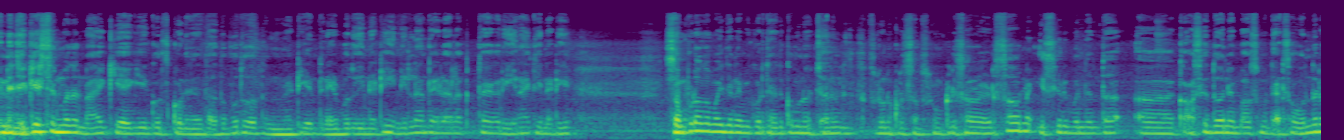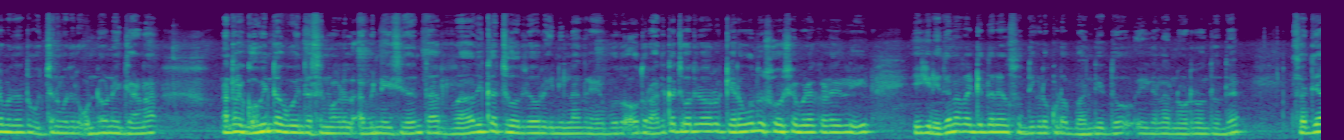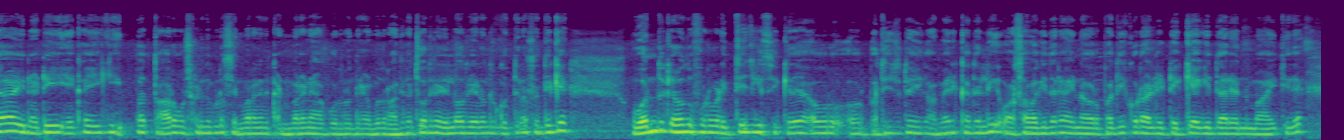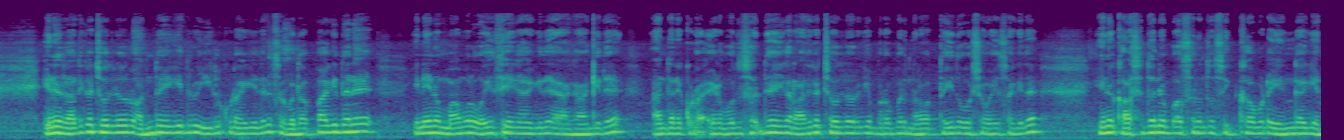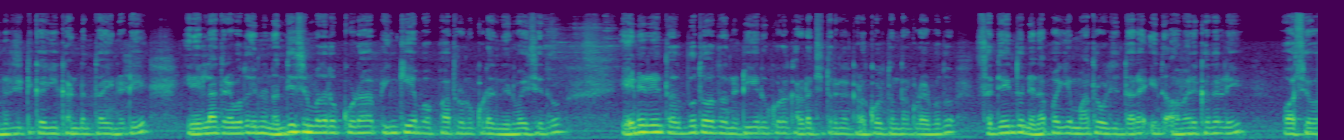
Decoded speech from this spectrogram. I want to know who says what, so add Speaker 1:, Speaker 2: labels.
Speaker 1: ಇನ್ನು ಜಗ್ಗೇಶ್ ಸಿನಿಮಾದ ನಾಯಕಿಯಾಗಿ ಗುರುತಿಸ್ಕೊಂಡಿದ್ದಂಥ ಅದ್ಭುತವಾದ ನಟಿ ಅಂತ ಹೇಳ್ಬೋದು. ಈ ನಟಿ ಏನಿಲ್ಲ ಅಂತ ಹೇಳಲಾಗ್ತಾ ಇದ್ದಾರೆ ಏನಾಯ್ತು ಈ ನಟಿ ಸಂಪೂರ್ಣ ಮಾಹಿತಿ ನಿಮಗೆ ಕೊಡ್ತೀನಿ. ಅದಕ್ಕೂ ಮುನ್ನ ಚಾನಲ್ ಸಬ್ಸ್ಕ್ರೈಬ್ ಮಾಡಿ ಸಬ್ಸ್ಕ್ರೈಬ್ ಮಾಡಿ ಸಾವಿರ ಎರಡು ಸಾವಿರದ ಇಸ್ವಿ ಬಂದಂಥ ಕಾಸಿದ್ದೋನೆ ಬಾಸು ಮತ್ತು ಎರಡು ಸಾವಿರದ ಒಂದರಲ್ಲಿ ಬಂದಂಥ ಉಚ್ಚನ ಮೊದಲು ಉಂಡವನೇ ಜಾಣ. ನಂತರ ಗೋವಿಂದ ಗೋವಿಂದ ಸಿನಿಮಾಗಳಲ್ಲಿ ಅಭಿನಯಿಸಿದಂಥ ರಾಧಿಕಾ ಚೌಧರಿ ಅವರು ಏನಿಲ್ಲ ಅಂತ ಹೇಳ್ಬೋದು. ಹೌದು, ರಾಧಿಕಾ ಚೌಧರಿ ಅವರು ಕೆಲವೊಂದು ಸೋಷಿಯಲ್ ಮೀಡಿಯಾಗಳಲ್ಲಿ ಈಗ ನಿಧನರಾಗಿದ್ದಾರೆ ಅನ್ನೋ ಸುದ್ದಿಗಳು ಕೂಡ ಬಂದಿದ್ದು. ಈಗೆಲ್ಲ ನೋಡಿರುವಂಥದ್ದೇ. ಸದ್ಯ ಈ ನಟಿ ಏಕೈಕಿ ಇಪ್ಪತ್ತಾರು ವರ್ಷಗಳಿಂದ ಕೂಡ ಸಿನಿಮಾ ರಂಗದಲ್ಲಿ ಕಣ್ಮರಣೆ ಆಗೋದು ಅಂತ ಹೇಳ್ಬೋದು. ರಾಧಿಕಾ ಚೌಧರಿ ಎಲ್ಲೋದ್ರೆ ಏನಾದರೂ ಗೊತ್ತಿಲ್ಲ. ಸದ್ಯಕ್ಕೆ ಒಂದು ಕೆಲವೊಂದು ಫೋಟೋಗಳು ಇತ್ತೀಚೆಗೆ ಸಿಕ್ಕಿದೆ. ಅವರು, ಅವ್ರ ಪತಿ ಜೊತೆ ಈಗ ಅಮೆರಿಕಾದಲ್ಲಿ ವಾಸವಾಗಿದ್ದಾರೆ. ಇನ್ನು ಅವ್ರ ಪತಿ ಕೂಡ ಅಲ್ಲಿ ಟೆಕ್ಕಿಯಾಗಿದ್ದಾರೆ ಅನ್ನೋ ಮಾಹಿತಿ ಇದೆ. ಇನ್ನು ರಾಧಿಕಾ ಚೌಧರಿ ಅವರು ಅಂದು ಹೇಗಿದ್ದರು ಈಗಲೂ ಕೂಡ ಆಗಿದ್ದಾರೆ ಸ್ವಲ್ಪ ದಪ್ಪ ಆಗಿದ್ದಾರೆ. ಇನ್ನೇನು ಮಾಮೂಲು ವಯಸ್ಸು ಹೇಗಾಗಿದೆ ಹಾಗಾಗಿದೆ ಅಂತಲೇ ಕೂಡ ಹೇಳ್ಬೋದು. ಸದ್ಯ ಈಗ ರಾಧಿಕಾ ಚೌಧರಿ ಅವರಿಗೆ ಬರೋಬ್ಬರಿ ನಲವತ್ತೈದು ವರ್ಷ ವಯಸ್ಸಾಗಿದೆ. ಇನ್ನು ಕಾಸಿದ್ದೋನೆ ಬಾಸರಂತೂ ಸಿಕ್ಕಾಪಟ್ಟೆ ಹೆಂಗಾಗಿ ಎನರ್ಜೆಟಿಕ್ ಆಗಿ ಕಂಡಂಥ ಈ ನಟಿ ಏನಿಲ್ಲ ಅಂತ ಹೇಳ್ಬೋದು. ಇನ್ನು ನಂದಿ ಸಿನಿಮಾದಲ್ಲೂ ಕೂಡ ಪಿಂಕಿ ಎಂಬ ಪಾತ್ರವನ್ನು ಕೂಡ ನಿರ್ವಹಿಸಿದರು. ಏನೇ ರೀತಿ ಅದ್ಭುತವಾದ ನಟಿಯನ್ನು ಕೂಡ ಕನ್ನಡ ಚಿತ್ರರಂಗ ಕಳ್ಕೊಳ್ತು ಅಂತ ಕೂಡ ಹೇಳ್ಬೋದು. ಸದ್ಯ ಇಂದು ನೆನಪಾಗಿ ಮಾತ್ರ ಉಳಿದಿದ್ದಾರೆ. ಇದು ಅಮೆರಿಕದಲ್ಲಿ ವಾಸಿ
